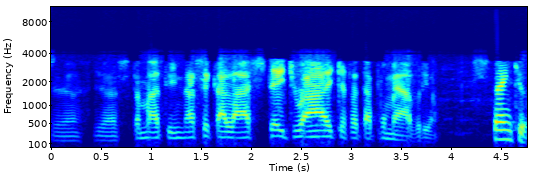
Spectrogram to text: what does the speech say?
Yeah, yeah. Σταμάτη, να σε καλά. Stay dry και θα τα πούμε αύριο. Thank you.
